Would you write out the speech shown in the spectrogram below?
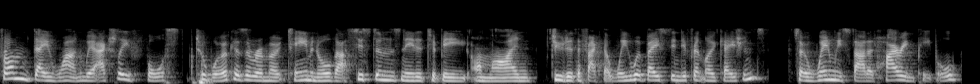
from day one, we're actually forced to work as a remote team and all of our systems needed to be online due to the fact that we were based in different locations. So when we started hiring people,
